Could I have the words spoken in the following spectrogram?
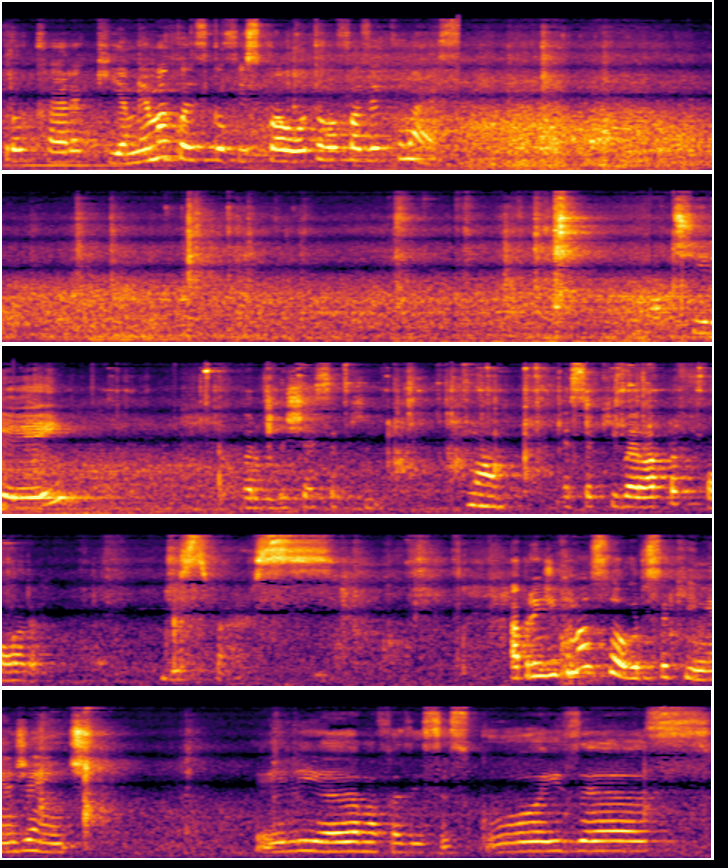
trocar aqui. A mesma coisa que eu fiz com a outra, eu vou fazer com essa. Tirei. Agora eu vou deixar essa aqui. Não, essa aqui vai lá pra fora. Disfarce. Aprendi com meu sogro isso aqui, minha gente. Ele ama fazer essas coisas.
